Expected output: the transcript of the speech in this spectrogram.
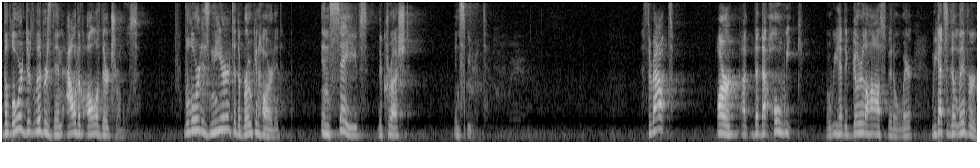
the Lord delivers them out of all of their troubles. The Lord is near to the brokenhearted and saves the crushed in spirit. throughout our, uh, that, that whole week where we had to go to the hospital, where we got to deliver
